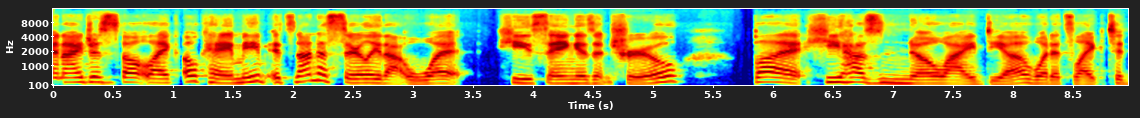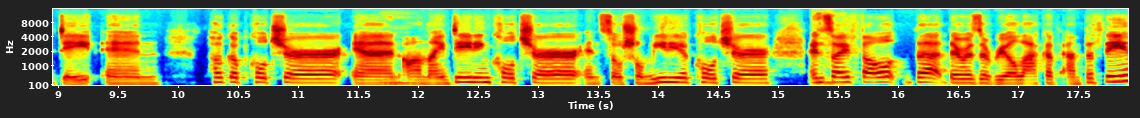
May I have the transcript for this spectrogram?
And I just felt like, okay, maybe it's not necessarily that what he's saying isn't true, but he has no idea what it's like to date in hookup culture and Mhm. online dating culture and social media culture. And so I felt that there was a real lack of empathy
